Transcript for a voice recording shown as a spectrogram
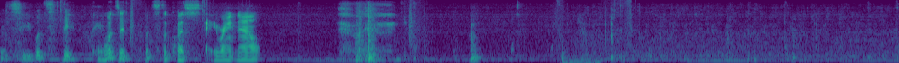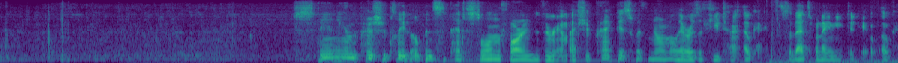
Let's what's the okay, what's it what's the quest say right now? Standing on the pressure plate opens the pedestal on the far end of the room. I should practice with normal arrows a few times. Okay, so that's what I need to do. Okay.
